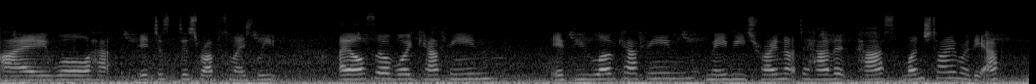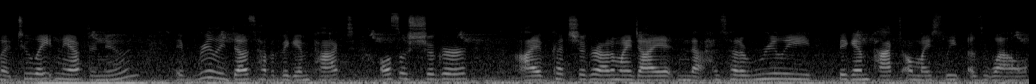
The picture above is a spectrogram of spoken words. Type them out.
I will have it just disrupts my sleep. I also avoid caffeine. If you love caffeine, maybe try not to have it past lunchtime or the af like too late in the afternoon. It really does have a big impact. Also sugar, I've cut sugar out of my diet and that has had a really big impact on my sleep as well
